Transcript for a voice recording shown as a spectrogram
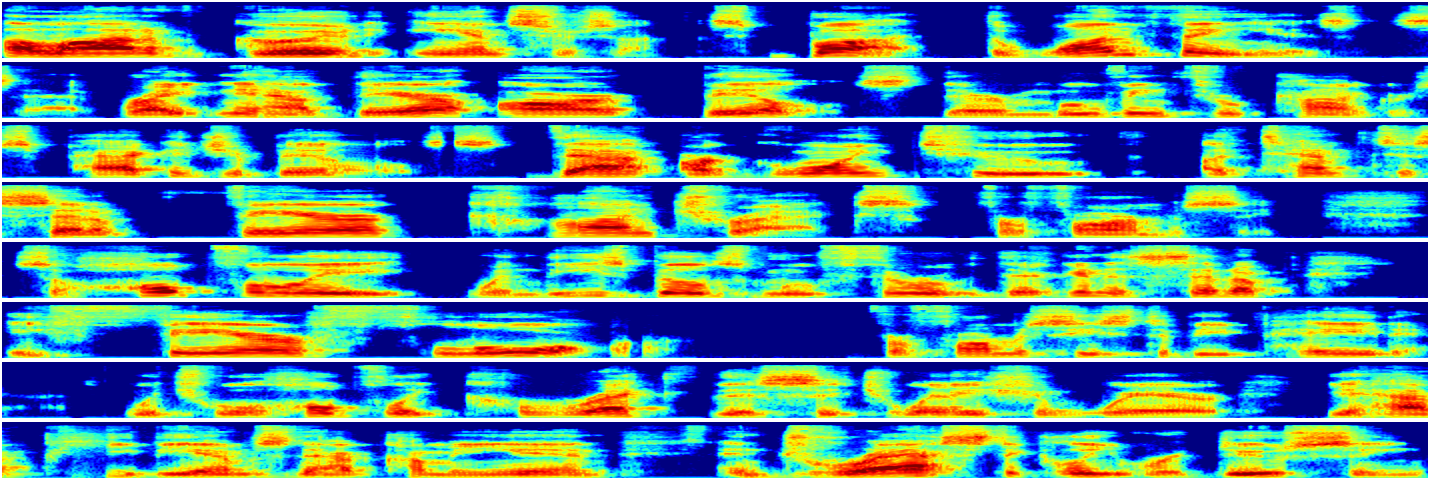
a lot of good answers on this, but the one thing is, is that right now there are bills that are moving through Congress, a package of bills that are going to attempt to set up fair contracts for pharmacy. So hopefully, when these bills move through, they're going to set up a fair floor for pharmacies to be paid at which will hopefully correct this situation where you have PBMs now coming in and drastically reducing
